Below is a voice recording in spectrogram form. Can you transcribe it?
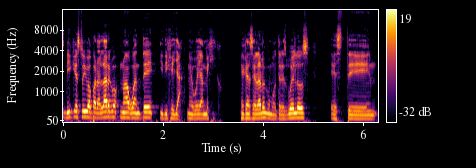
vi que esto iba para largo, no aguanté y dije, ya, me voy a México. Me cancelaron como tres vuelos. Este.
